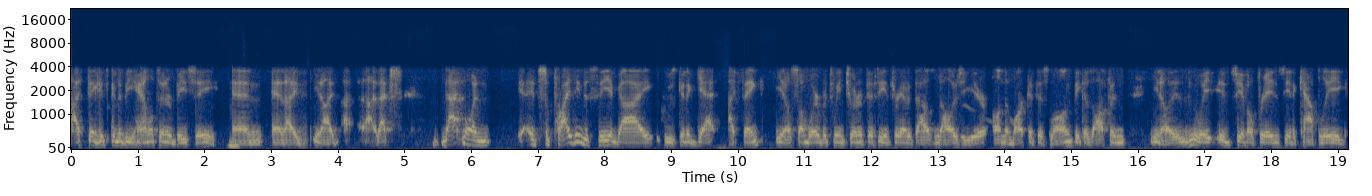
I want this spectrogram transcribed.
I think it's going to be Hamilton or BC, mm and and I, you know, I, I, that's that one it's surprising to see a guy who's going to get, I think, you know, somewhere between two hundred fifty and three hundred thousand dollars a year on the market this long, because often, you know, in CFL free agency in a cap league,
